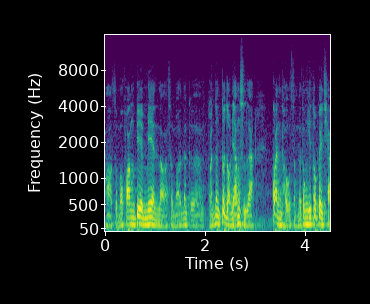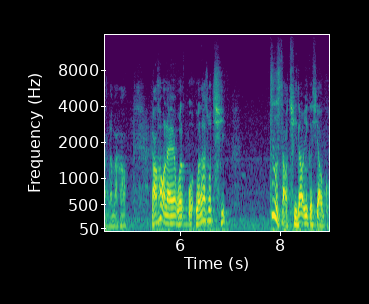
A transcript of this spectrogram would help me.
啊，什么方便面啊，什么那个，反正各种粮食啊，罐头什么东西都被抢了嘛。哈，然后呢，我我我那时候起，至少起到一个效果，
